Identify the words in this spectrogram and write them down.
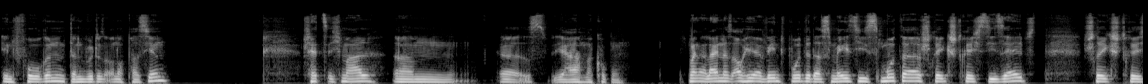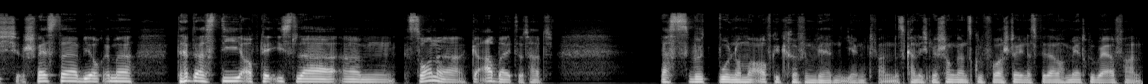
in Foren, dann wird es auch noch passieren. Schätze ich mal. Ähm, äh, es, ja, mal gucken. Ich meine, allein, dass auch hier erwähnt wurde, dass Macy's Mutter, Schrägstrich sie selbst, Schrägstrich Schwester, wie auch immer, dass die auf der Isla ähm, Sorna gearbeitet hat das wird wohl nochmal aufgegriffen werden irgendwann. Das kann ich mir schon ganz gut vorstellen, dass wir da noch mehr drüber erfahren.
